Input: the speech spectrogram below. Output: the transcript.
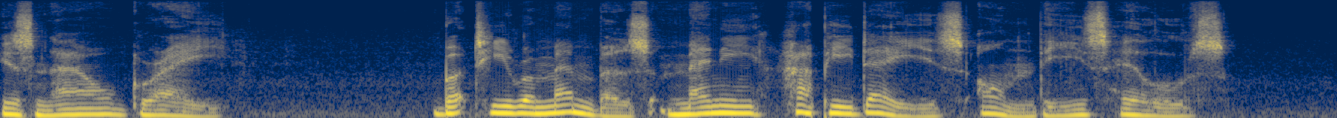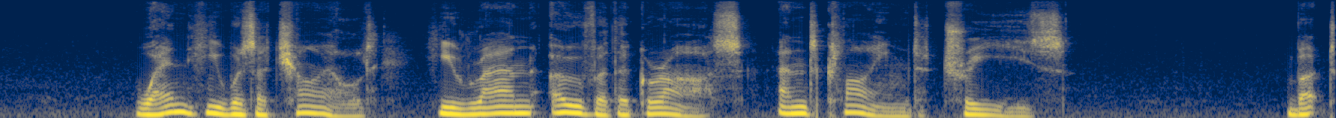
is now grey. But he remembers many happy days on these hills. When he was a child, he ran over the grass and climbed trees. But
